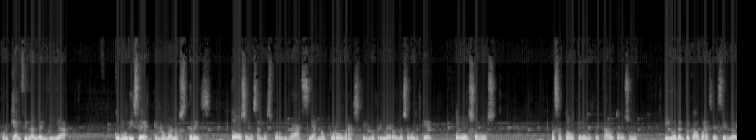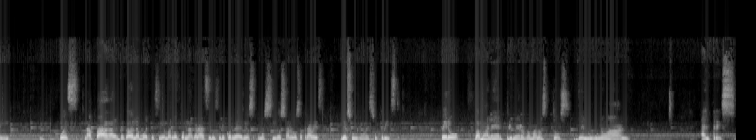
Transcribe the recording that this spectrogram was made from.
porque al final del día, como dice en Romanos 3, todos somos salvos por gracia, no por obras, es lo primero. Y lo segundo es que todos somos, o sea, todos tenemos pecado, todos somos hijos del pecado, por así decirlo, y pues la paga del pecado es la muerte, sin embargo, por la gracia y misericordia de Dios hemos sido salvos a través de su Hijo Jesucristo. Pero vamos a leer primero Romanos 2, del 1 al, al 3,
